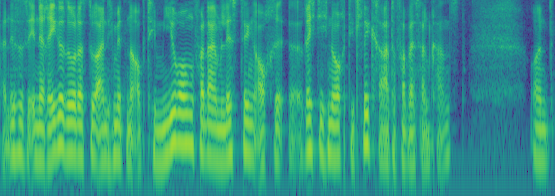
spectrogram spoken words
Dann ist es in der Regel so, dass du eigentlich mit einer Optimierung von deinem Listing auch richtig noch die Klickrate verbessern kannst. Und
